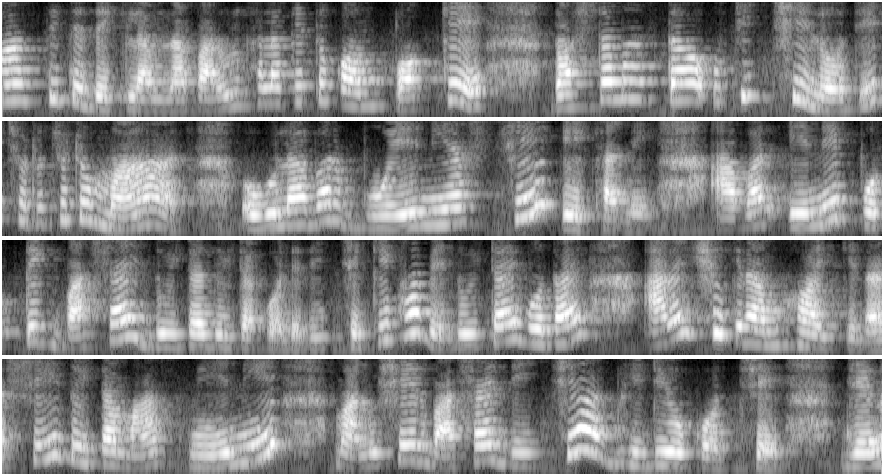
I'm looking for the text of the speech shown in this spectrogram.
মাছ দিতে দেখলাম না। পারুল খালাকে তো কম পক্ষে দশটা মাছ দেওয়া উচিত ছিল যে, ছোট ছোট মাছ। ওগুলো আবার বয়ে নিয়ে আসছে এখানে। আবার এনে প্রত্যেক বাসায় দুইটা দুইটা করে দিচ্ছে। কীভাবে দুইটাই বোধ হয় আড়াইশো গ্রাম হয় কিনা সেই দুইটা মাছ নিয়ে নিয়ে মানুষের বাসায় দিচ্ছে আর ভিডিও করছে। যেন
